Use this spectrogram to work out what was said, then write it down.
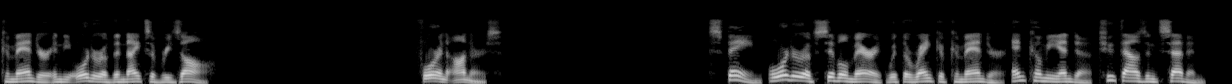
Commander in the Order of the Knights of Rizal. Foreign honors. Spain, Order of Civil Merit with the rank of Commander Encomienda 2007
